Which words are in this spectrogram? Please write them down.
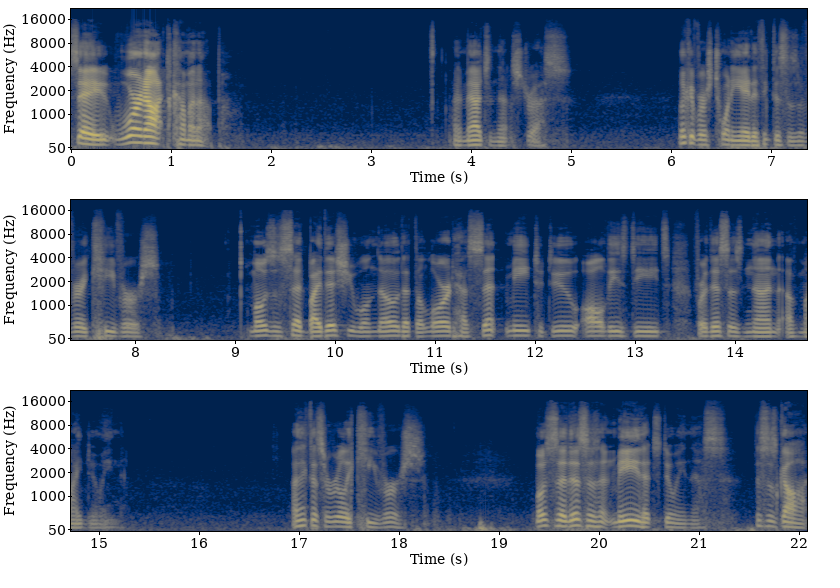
say, We're not coming up. I imagine that stress. Look at verse 28. I think this is a very key verse. Moses said, By this you will know that the Lord has sent me to do all these deeds, for this is none of my doing. I think that's a really key verse. Moses said, This isn't me that's doing this, this is God.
